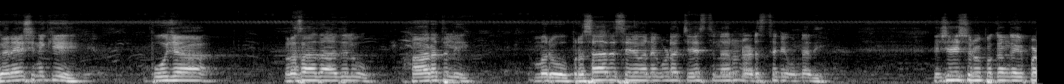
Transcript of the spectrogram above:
గణేషునికి పూజ ప్రసాదాదులు హారతులు మరియు ప్రసాద సేవన కూడా చేస్తున్నారు నడుస్తూనే ఉన్నది. విశేష రూపకంగా ఇప్పటి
